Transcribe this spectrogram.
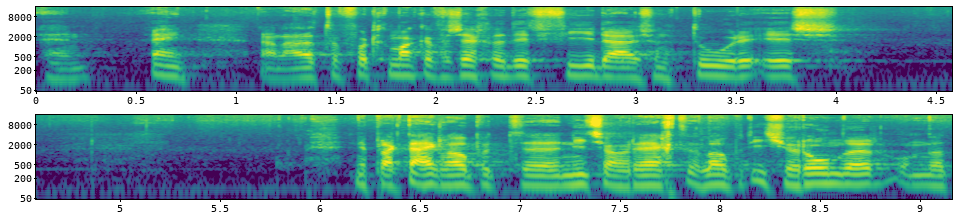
en 1. Nou, laten we voor het gemak even zeggen dat dit 4000 toeren is. In de praktijk loopt het uh, niet zo recht, het loopt het ietsje ronder, omdat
